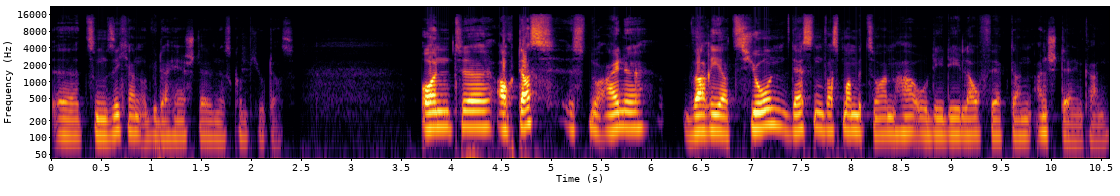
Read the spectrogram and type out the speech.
äh, zum Sichern und Wiederherstellen des Computers. Und äh, auch das ist nur eine Variation dessen, was man mit so einem HODD-Laufwerk dann anstellen kann.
